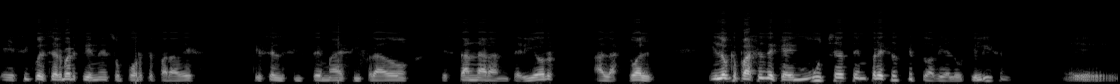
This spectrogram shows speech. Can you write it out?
eh, SQL Server tiene soporte para DES, que es el sistema de cifrado estándar anterior al actual. Y lo que pasa es de que hay muchas empresas que todavía lo utilizan. Eh,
